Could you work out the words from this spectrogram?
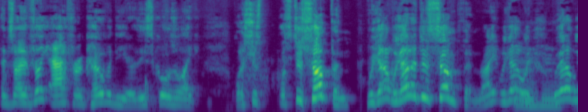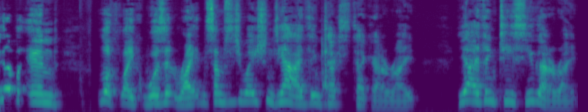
And so I feel like after a COVID year, these schools are like, "Let's just let's do something. We got we got to do something, right? We got Mhm. we, we got we got." And look, like, was it right in some situations? Yeah, I think Texas Tech got it right. Yeah, I think TCU got it right.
